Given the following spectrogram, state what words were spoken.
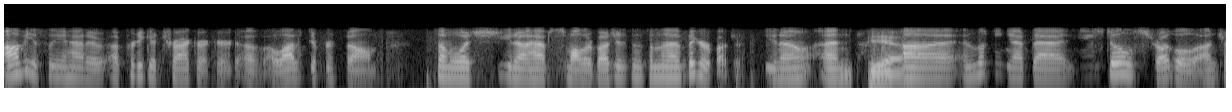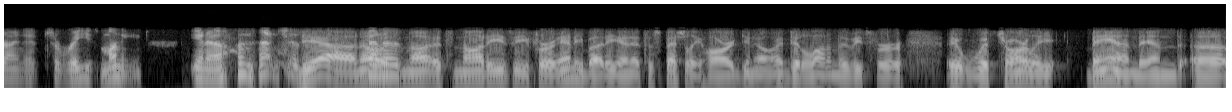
obviously had a, a pretty good track record of a lot of different films, some of which you know have smaller budgets and some that have bigger budgets, you know. And Yeah. uh, and looking at that, you still struggle on trying to to raise money, you know, and that just yeah, no, kinda- it's not it's not easy for anybody and it's especially hard, you know. I did a lot of movies for it with Charlie Band and uh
